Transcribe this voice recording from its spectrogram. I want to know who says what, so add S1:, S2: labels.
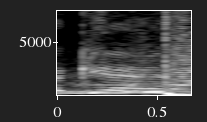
S1: again.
